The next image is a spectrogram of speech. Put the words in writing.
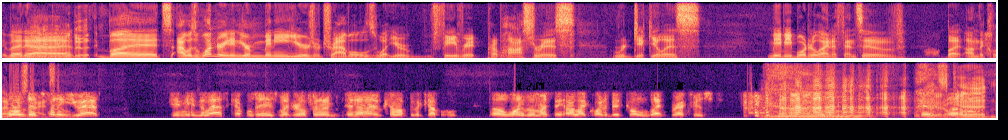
but uh, people do it. But I was wondering, in your many years of travels, what your favorite preposterous, ridiculous, maybe borderline offensive, but on the clever Well, side. that's funny still. you asked. In, in the last couple of days, my girlfriend and I have come up with a couple. Uh, one of them I think I like quite a bit called Wet Breakfast. That's um, good.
